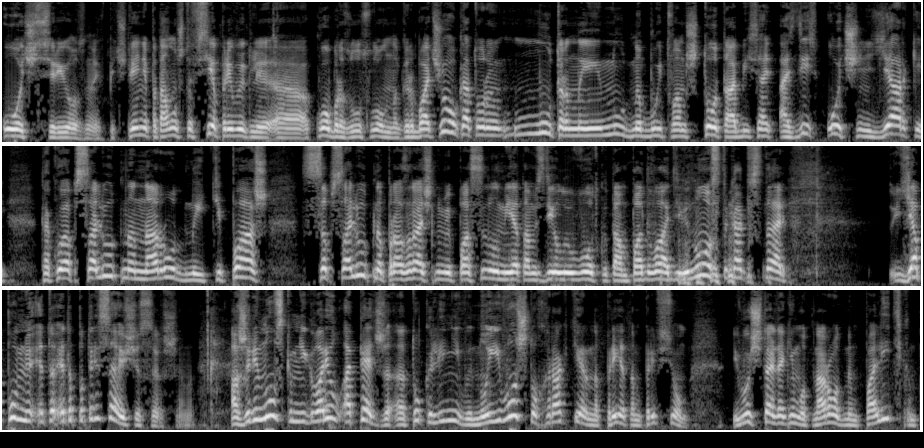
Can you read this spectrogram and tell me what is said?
очень серьезное впечатление, потому что все привыкли э, к образу условно Горбачева, который муторно и нудно будет будет вам что-то объяснять, а здесь очень яркий, такой абсолютно народный типаж с абсолютно прозрачными посылами. Я там сделаю водку там по 2,90, как в старь. я помню, это, это потрясающе совершенно. О Жириновском не говорил, опять же, э, только ленивый. Но его, что характерно при этом, при всем, его считали таким вот народным политиком,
